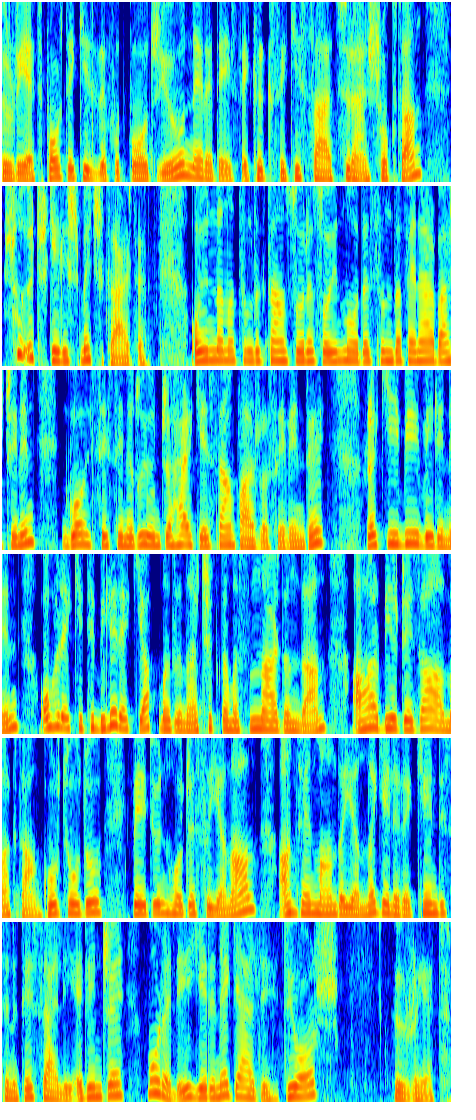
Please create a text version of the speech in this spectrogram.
Hürriyet Portekizli futbolcuyu neredeyse 48 saat süren şoktan şu üç gelişme çıkardı. Oyundan atıldıktan sonra soyunma odasında Fenerbahçe'nin gol sesini duyunca herkesten fazla sevindi. Rakibi Veli'nin o hareketi bilerek yapmadığını açıklamasının ardından ağır bir ceza almaktan kurtuldu ve dün hocası Yanal antrenmanda yanına gelerek kendisini teselli edince morali yerine geldi diyor Hürriyet.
